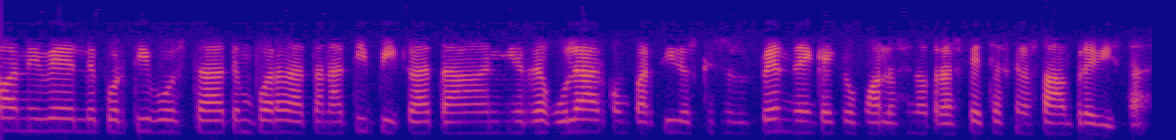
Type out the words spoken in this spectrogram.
a nivel deportivo esta temporada tan atípica, tan irregular, con partidos que se suspenden, que hay que jugarlos en otras fechas que no estaban previstas?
